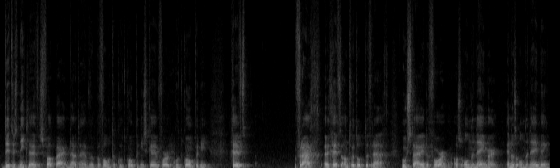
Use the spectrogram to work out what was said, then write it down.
dit is niet levensvatbaar. Nou, daar hebben we bijvoorbeeld een Good Company scheme voor. Good Company geeft, vraag, uh, geeft antwoord op de vraag: hoe sta je ervoor als ondernemer en als onderneming?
